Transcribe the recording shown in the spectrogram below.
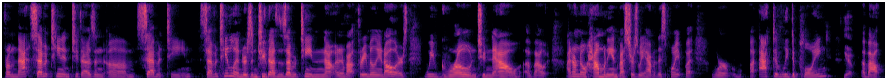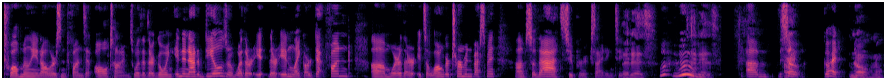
from that 17 in 2017, 17 lenders in 2017, now and about $3 million, we've grown to now about, I don't know how many investors we have at this point, but we're uh, actively deploying Yep. about $12 million in funds at all times, whether they're going in and out of deals or whether it, they're in like our debt fund, um, where they're, it's a longer term investment. Um, so that's super exciting too. It is. Woohoo! It is. Um, so right. go ahead. No, no.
